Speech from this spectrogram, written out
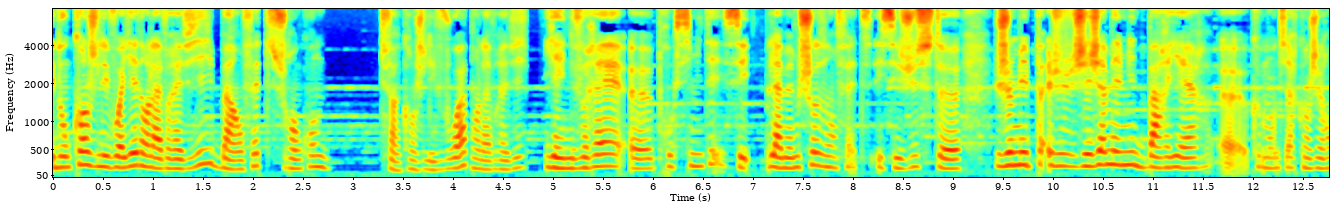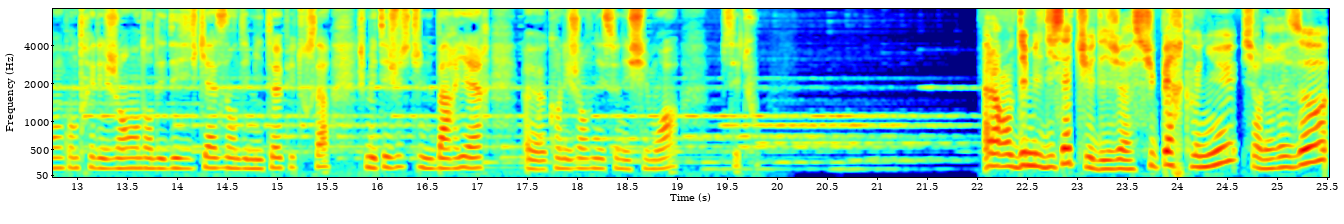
Et donc quand je les voyais dans la vraie vie, bah en fait je rencontre enfin quand je les vois dans la vraie vie, il y a une vraie euh, proximité. C'est la même chose en fait. Et c'est juste, euh, je mets j'ai jamais mis de barrière. Euh, comment dire quand j'ai rencontré les gens dans des dédicaces, dans des meet-up et tout ça, je mettais juste une barrière quand les gens venaient sonner chez moi. C'est tout. Alors en 2017, tu es déjà super connu sur les réseaux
